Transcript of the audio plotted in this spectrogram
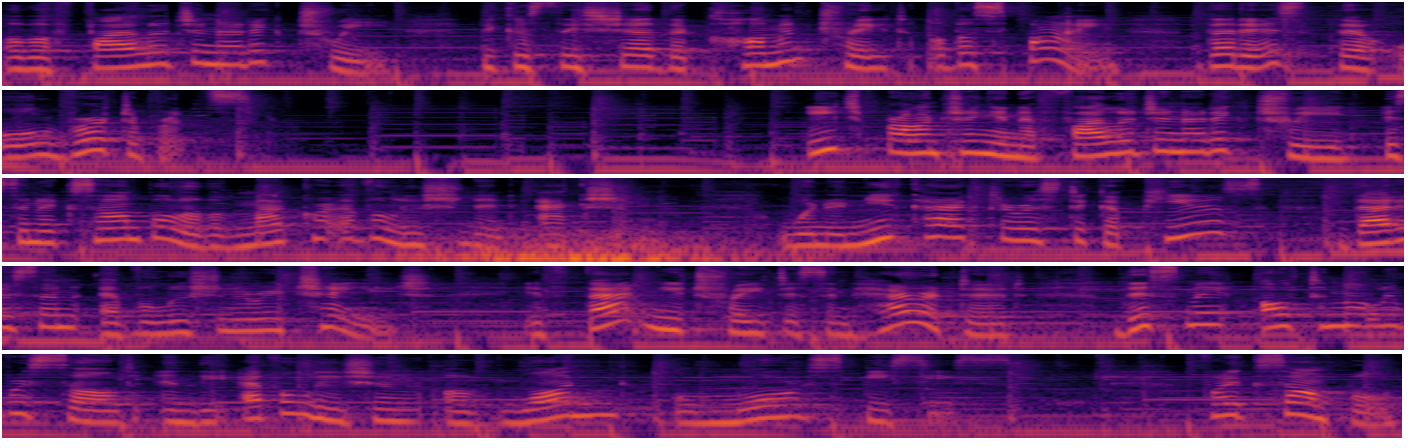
of a phylogenetic tree because they share the common trait of a spine, that is, they're all vertebrates. Each branching in a phylogenetic tree is an example of a macroevolution in action. When a new characteristic appears, that is an evolutionary change. If that new trait is inherited, this may ultimately result in the evolution of one or more species. For example,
